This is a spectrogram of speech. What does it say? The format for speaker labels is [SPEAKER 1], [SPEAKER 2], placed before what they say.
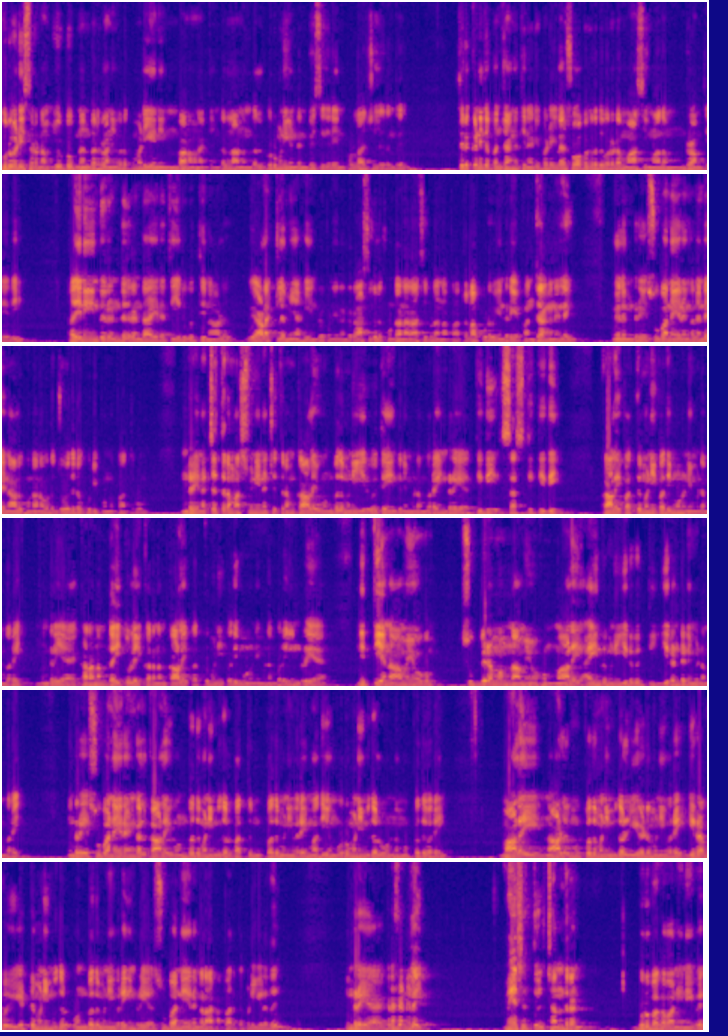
[SPEAKER 1] குருவடி சரணம். யூடியூப் நண்பர்கள் அனைவருக்கும் அடியேனின் அன்பான வணக்கங்கள். நான் உங்கள் குருமணிகண்டன் பேசுகிறேன். பொள்ளாச்சியிலிருந்து திருக்கணித பஞ்சாங்கத்தின் அடிப்படையில் சோபகிருத வருடம் மாசி மாதம் மூன்றாம் தேதி பதினைந்து ரெண்டு ரெண்டாயிரத்தி இருபத்தி நாலு வியாழக்கிழமையாக இன்று பன்னிரெண்டு ராசிகளுக்கு உண்டான ராசி பலனை பார்த்தலாம் கூடவே இன்றைய பஞ்சாங்க நிலை மேலும் இன்றைய சுப நேரங்கள் இன்றைய நாளுக்கு உண்டான ஒரு ஜோதிட குறிப்பு ஒன்று பார்த்துருவோம். இன்றைய நட்சத்திரம் அஸ்வினி நட்சத்திரம் காலை ஒன்பது மணி இருபத்தி ஐந்து நிமிடம் வரை இன்றைய திதி சஷ்டி திதி காலை பத்து மணி பதிமூணு நிமிடம் வரை இன்றைய கரணம் தைத்துளை கரணம் காலை பத்து மணி பதிமூணு நிமிடம் வரை இன்றைய நித்திய நாமயோகம் சுப்பிரமம் நாமயோகம் மாலை ஐந்து மணி இருபத்தி இரண்டு நிமிடம் வரை. இன்றைய சுப நேரங்கள் காலை ஒன்பது மணி முதல் பத்து முப்பது மணி வரை மதியம் ஒரு மணி முதல் ஒன்று முப்பது வரை மாலை நாலு முப்பது மணி முதல் ஏழு மணி வரை இரவு எட்டு மணி முதல் ஒன்பது மணி வரை இன்றைய சுப நேரங்களாக பார்க்கப்படுகிறது. இன்றைய கிரகநிலை மேசத்தில் சந்திரன் குரு பகவான் நினைவு.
